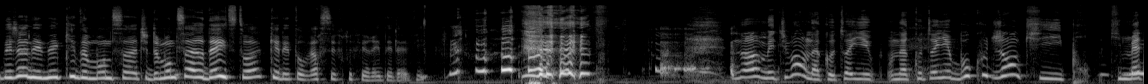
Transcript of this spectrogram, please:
Déjà, Néné, qui demande ça? Tu demandes ça au date, toi? Quel est ton verset préféré de la vie Non, mais tu vois, on a côtoyé on a côtoyé beaucoup de gens qui qui mettent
